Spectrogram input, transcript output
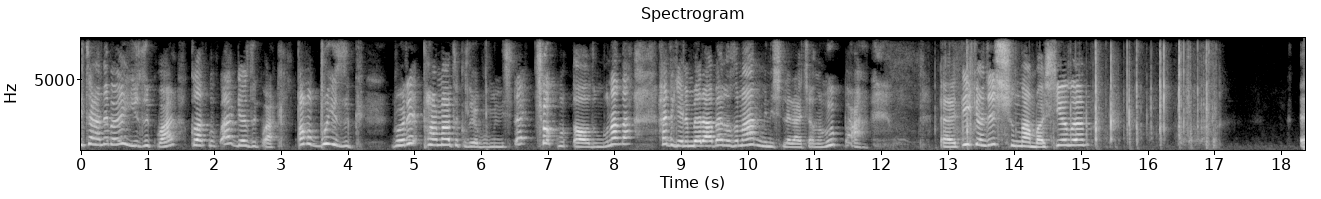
bir tane böyle yüzük var. Kulaklık var, gözlük var. Ama bu yüzük böyle parmağa takılıyor bu minişler. Çok mutlu oldum buna da. Hadi gelin beraber o zaman minişleri açalım. Hoppa. Evet ilk önce şundan başlayalım. Ee,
